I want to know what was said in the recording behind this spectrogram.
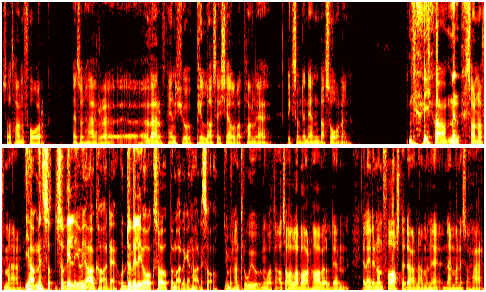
Så att han får en sån här uh, övermänniskobild av sig själv att han är liksom den enda sonen. ja, men, Son of man. ja, men så, så ville ju jag ha det och du ville ju också uppenbarligen ha det så. Ja, men han tror ju nog att alltså alla barn har väl den... Eller är det någon fas det där när man är, när man är så här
